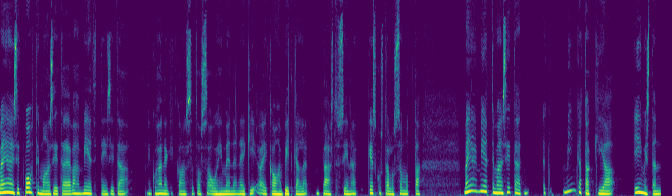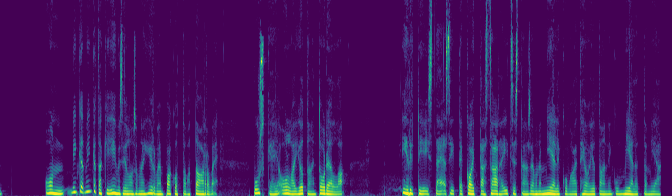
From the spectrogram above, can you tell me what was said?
mä jäin sitten pohtimaan sitä ja vähän mietittiin sitä niin kuin hänenkin kanssa tuossa ohi menen, ei, ei kauhean pitkälle päästy siinä keskustelussa, mutta mä jäin miettimään sitä, että, että minkä takia ihmisten on, minkä, minkä takia ihmisillä on semmoinen hirveän pakottava tarve puskea ja olla jotain todella erityistä ja sitten koittaa saada itsestään semmoinen mielikuva, että he on jotain niin kuin mielettömiä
